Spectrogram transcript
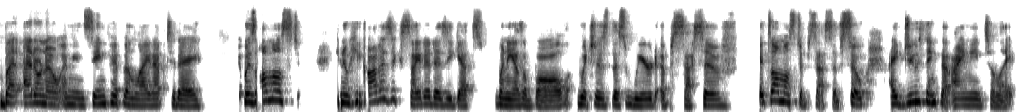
but i don't know i mean seeing pippin light up today it was almost you know, he got as excited as he gets when he has a ball, which is this weird obsessive, it's almost obsessive. So I do think that I need to like,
